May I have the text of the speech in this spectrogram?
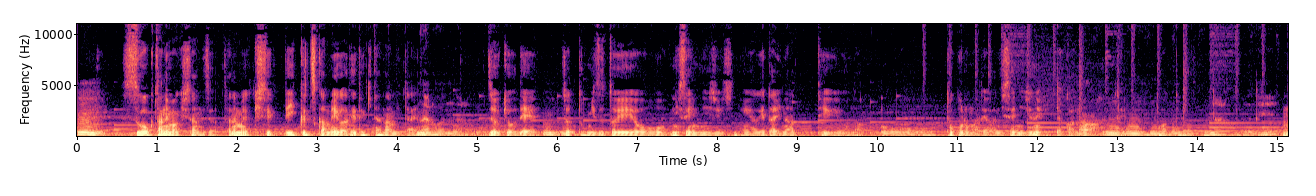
うん。すごく種まきしたんですよ。種まきしてっていくつか芽が出てきたなみたいな状況で、うんうん。ちょっと水と栄養を2021年にあげたいなっていうようなところまでは2020年いったかなってうんうんうん思ってますね。うんなるほどね。うん。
